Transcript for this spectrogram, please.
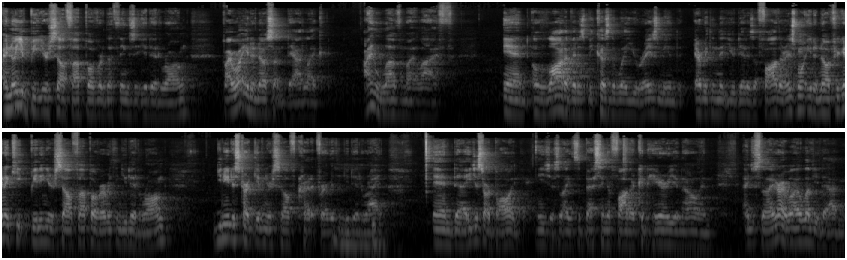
I know you beat yourself up over the things that you did wrong, but I want you to know something, Dad. Like, I love my life. And a lot of it is because of the way you raised me and everything that you did as a father. I just want you to know if you're going to keep beating yourself up over everything you did wrong, you need to start giving yourself credit for everything you did right. And uh, he just started bawling. He's just like, it's the best thing a father can hear, you know? And I just like, all right, well, I love you, Dad.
